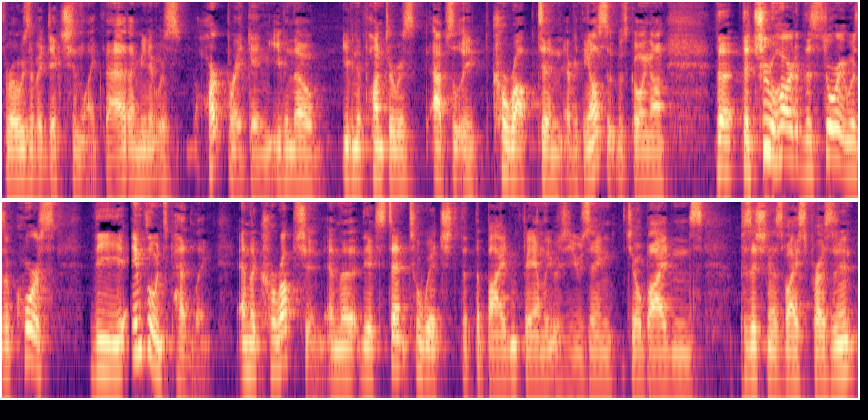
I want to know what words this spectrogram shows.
throes of addiction like that. I mean, it was heartbreaking, even though, even if Hunter was absolutely corrupt and everything else that was going on. The, the true heart of the story was, of course, the influence peddling and the corruption and the, the extent to which that the Biden family was using Joe Biden's position as vice president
